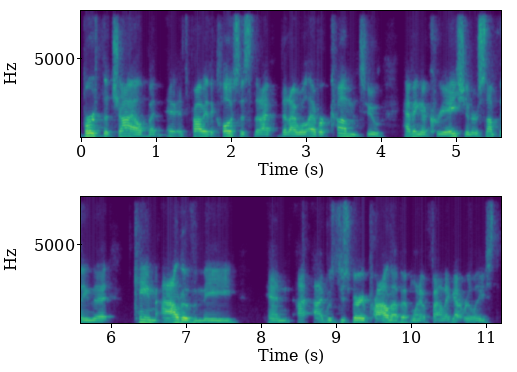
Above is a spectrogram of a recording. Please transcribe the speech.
birthed a child, but it's probably the closest that I that I will ever come to having a creation or something that came out of me, and I, I was just very proud of it when it finally got released.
